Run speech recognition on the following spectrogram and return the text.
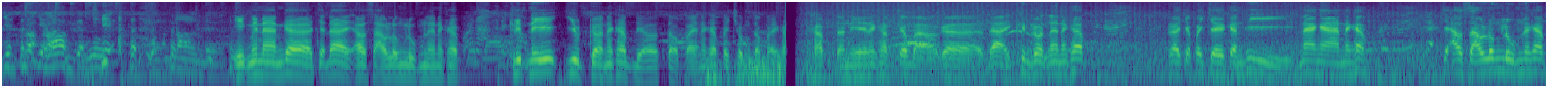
เย็นตะเกียบล้อมกันเที่ยอีกไม่นานก็จะได้เอาเสาลงหลุมเลยนะครับ คลิปนี้หยุดก่อนนะครับ เดี๋ยวต่อไปนะครับไปชมต่อไปครับครับ ตอนนี้นะครับเจ้าบ่าวก็ได้ขึ้นรถแล้วนะครับ เราจะไปเจอกันที่หน้างานนะครับ จะเอาเสาลงหลุมนะครับ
